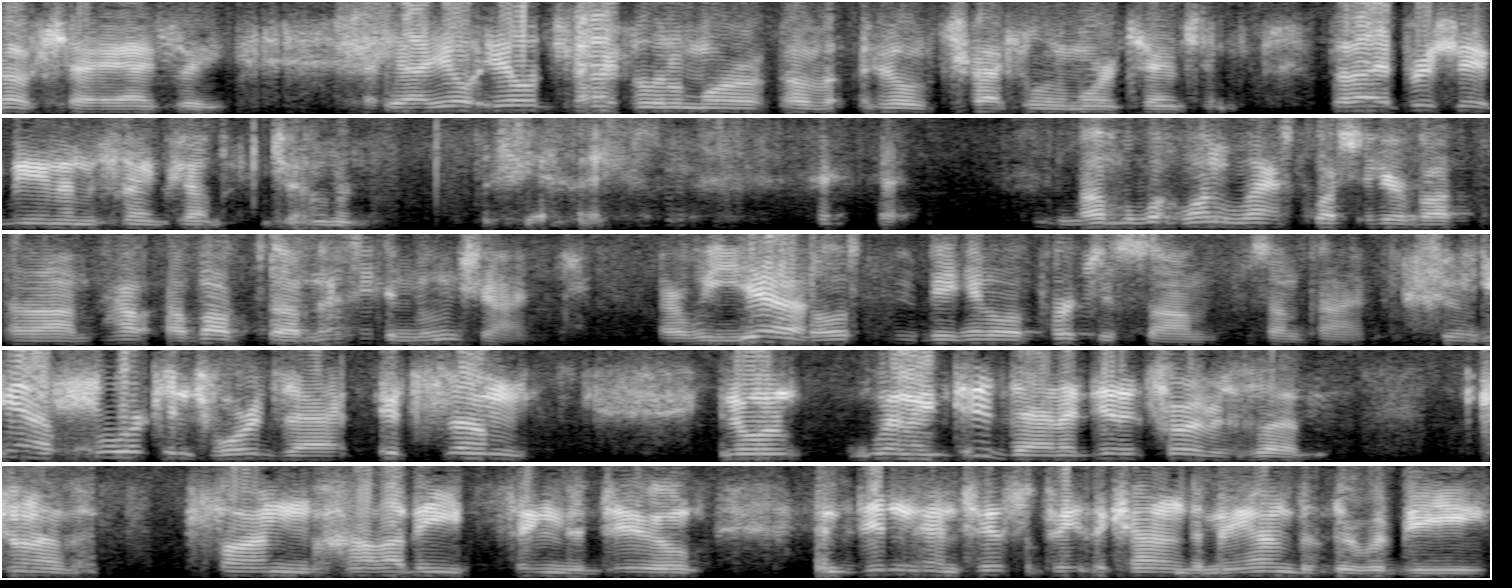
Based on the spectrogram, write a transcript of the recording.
Okay, I see. Yeah, he'll he'll attract a little more of he'll attract a little more attention. But I appreciate being in the same company, gentlemen. um, one one last question here about um, how about uh, Mexican moonshine. Are we Yeah. close to being able to purchase some sometime soon? Yeah, we're working towards that. It's um, you know, when, when I did that, I did it sort of as a kind of fun hobby thing to do, and didn't anticipate the kind of demand that there would be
